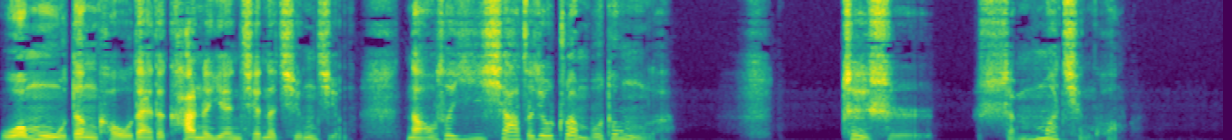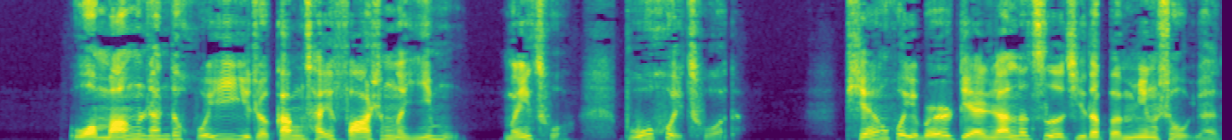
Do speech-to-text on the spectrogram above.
我目瞪口呆的看着眼前的情景，脑子一下子就转不动了。这是什么情况？我茫然的回忆着刚才发生的一幕。没错，不会错的。田慧文点燃了自己的本命寿元，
